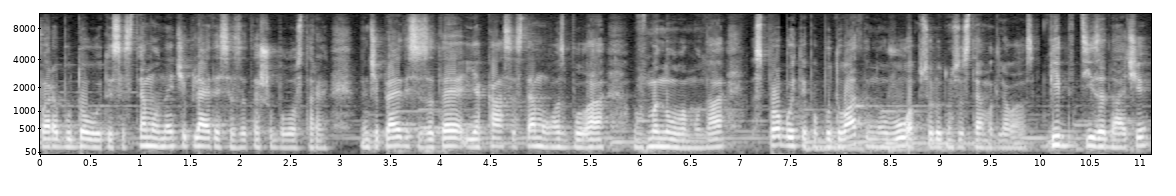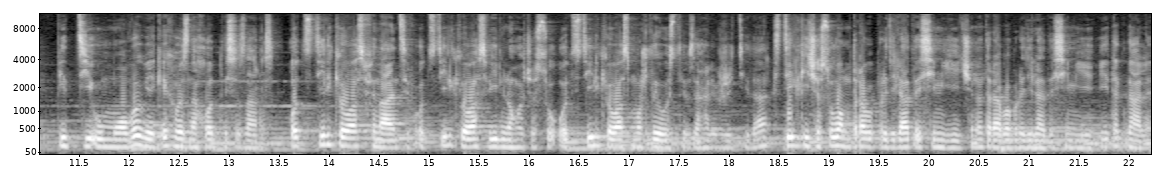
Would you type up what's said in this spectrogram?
перебудовуйте систему, не чіпляйтеся за те, що було старе, не чіпляйтеся за те, яка система у вас була в минулому. Да? Спробуйте побудувати нову абсолютну систему для вас під ті задачі, під ті умови, в яких ви знаходитеся зараз. От стільки у вас фінансів, от стільки у вас вільного часу, от стільки у вас можливостей взагалі в житті. Да? Стільки часу вам треба приділяти сім'ї, чи не треба приділяти сім'ї, і так далі.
